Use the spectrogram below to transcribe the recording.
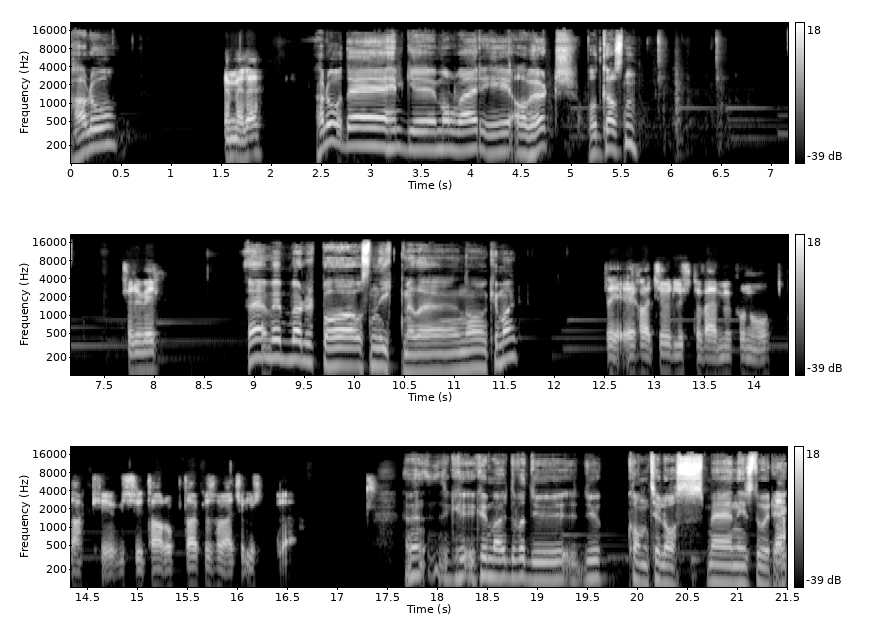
Hallo? Hvem er det? Hallo, det er Helge Molvær i Avhørt, podkasten. Hva du vil? Vi bare lurte på åssen det gikk med det nå, Kumar? Det- Jeg har ikke lyst til å være med på noe opptak. Hvis vi tar opptaket, så har jeg ikke lyst til det. Men Kumar, det var du, du kom til oss med en historie, Ja.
